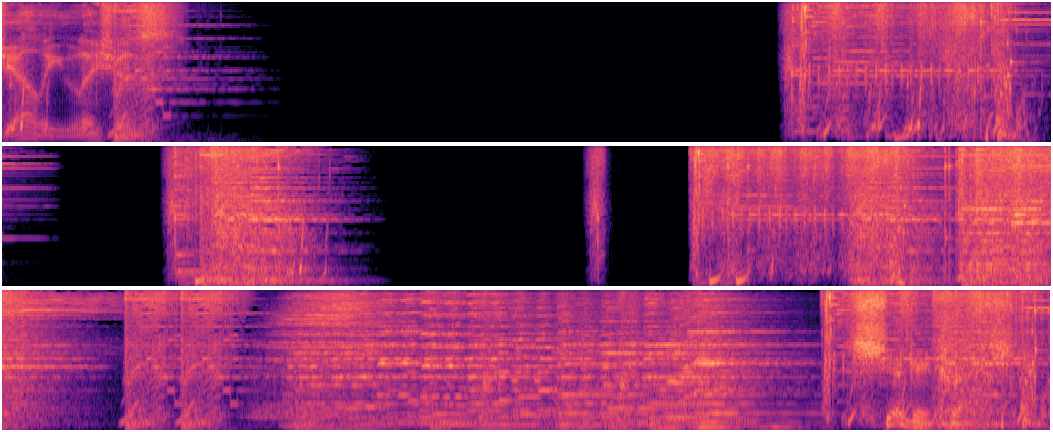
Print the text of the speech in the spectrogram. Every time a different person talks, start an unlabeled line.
Jellylicious. Sugar Crush.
